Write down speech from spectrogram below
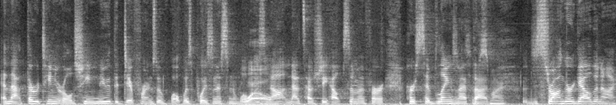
and that 13 year old, she knew the difference of what was poisonous and what wow. was not. And that's how she helped some of her, her siblings. And I so thought, smart. Stronger gal than I,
